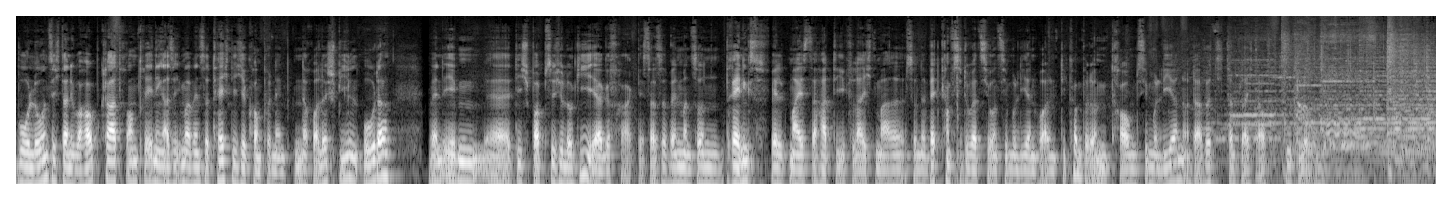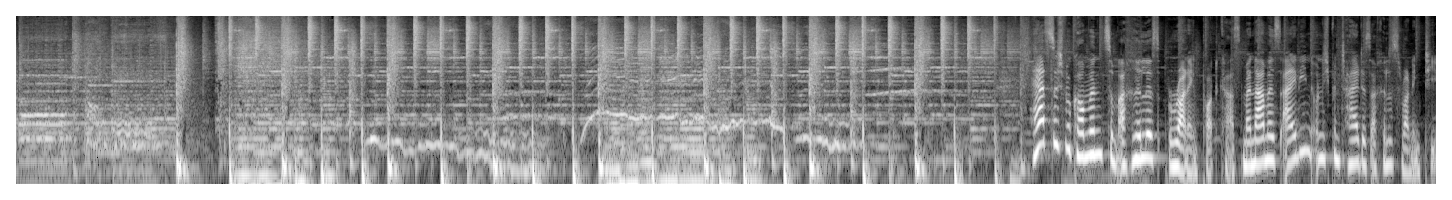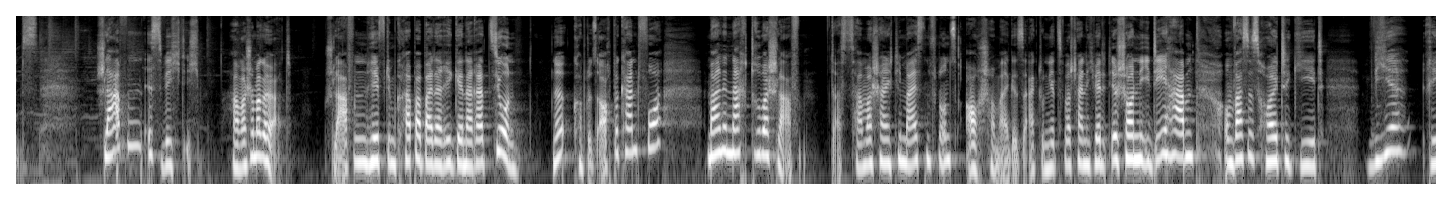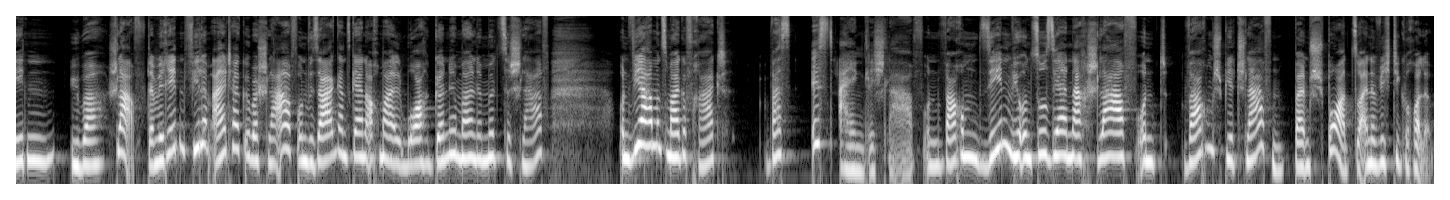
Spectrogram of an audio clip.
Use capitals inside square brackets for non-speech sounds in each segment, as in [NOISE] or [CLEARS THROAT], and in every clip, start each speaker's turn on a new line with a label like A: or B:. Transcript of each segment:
A: wo lohnt sich dann überhaupt Klartraumtraining? Also immer, wenn so technische Komponenten eine Rolle spielen oder wenn eben äh, die Sportpsychologie eher gefragt ist. Also wenn man so einen Trainingsweltmeister hat, die vielleicht mal so eine Wettkampfsituation simulieren wollen, die können wir im Traum simulieren und da wird es dann vielleicht auch gut lohnen.
B: Herzlich willkommen zum Achilles Running Podcast. Mein Name ist Eileen und ich bin Teil des Achilles Running Teams. Schlafen ist wichtig. Haben wir schon mal gehört. Schlafen hilft dem Körper bei der Regeneration. Ne? Kommt uns auch bekannt vor. Mal eine Nacht drüber schlafen. Das haben wahrscheinlich die meisten von uns auch schon mal gesagt. Und jetzt wahrscheinlich werdet ihr schon eine Idee haben, um was es heute geht. Wir reden über Schlaf. Denn wir reden viel im Alltag über Schlaf und wir sagen ganz gerne auch mal, boah, gönne mal eine Mütze Schlaf. Und wir haben uns mal gefragt, was ist eigentlich Schlaf und warum sehen wir uns so sehr nach Schlaf und warum spielt Schlafen beim Sport so eine wichtige Rolle?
